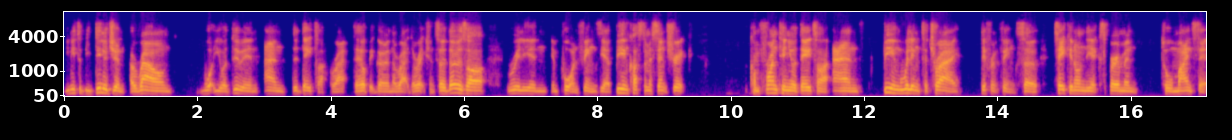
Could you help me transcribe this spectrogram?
you need to be diligent around what you are doing and the data, right, to help it go in the right direction. So those are really in, important things. Yeah, being customer centric, confronting your data, and being willing to try different things. So taking on the experimental mindset,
